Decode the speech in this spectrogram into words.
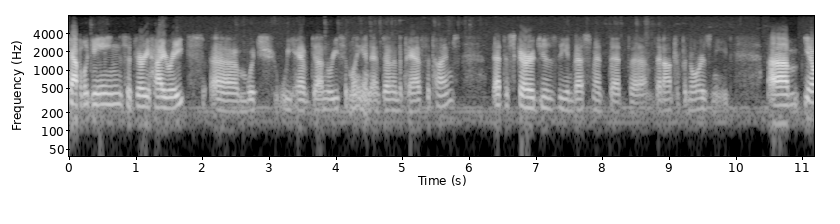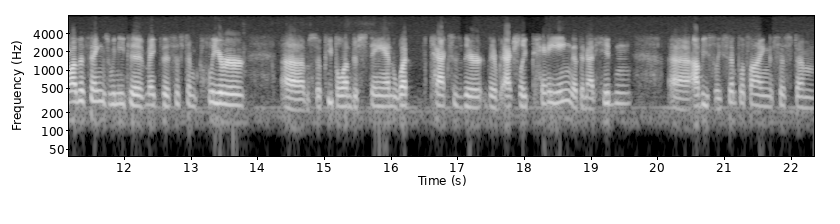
capital gains at very high rates, um, which we have done recently and have done in the past at times, that discourages the investment that uh, that entrepreneurs need. Um, you know, other things we need to make the system clearer um, so people understand what taxes they're they're actually paying, that they're not hidden. Uh, obviously, simplifying the system,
